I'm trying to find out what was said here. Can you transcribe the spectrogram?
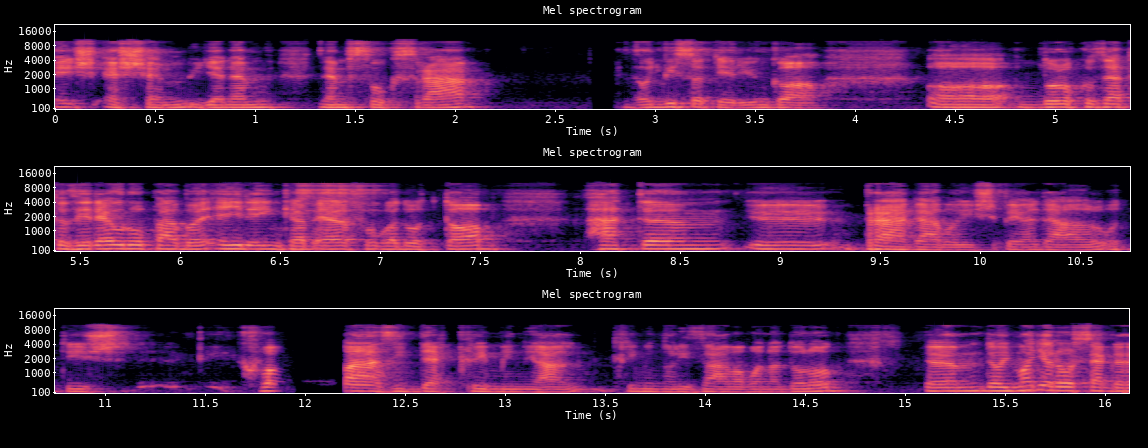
és ez sem, ugye nem, nem szoksz rá, de hogy visszatérjünk a, a dologhoz, hát azért Európában egyre inkább elfogadottabb, hát Prágában is például, ott is kvázi dekriminalizálva van a dolog. De hogy Magyarországra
